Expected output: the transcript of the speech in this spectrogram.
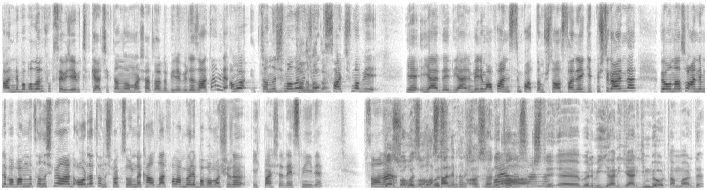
anne babaların çok seveceği bir tip gerçekten normal şartlarda birebir de zaten de ama tanışmaları Tanımadan. çok saçma bir ye- yerdeydi yani. Benim apandisim patlamıştı hastaneye gitmiştik aniden ve ondan sonra annemle babamla tanışmıyorlardı. Orada tanışmak zorunda kaldılar falan böyle babam aşırı ilk başta resmiydi. Sonra Yani babası babası Hastanede mi tanıştınız? Hastanede Bayağı tanıştık işte. Ee, böyle bir hani gergin bir ortam vardı.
